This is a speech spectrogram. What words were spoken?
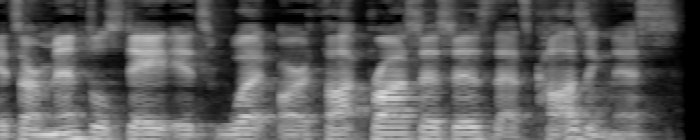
it's our mental state, it's what our thought process is that's causing this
